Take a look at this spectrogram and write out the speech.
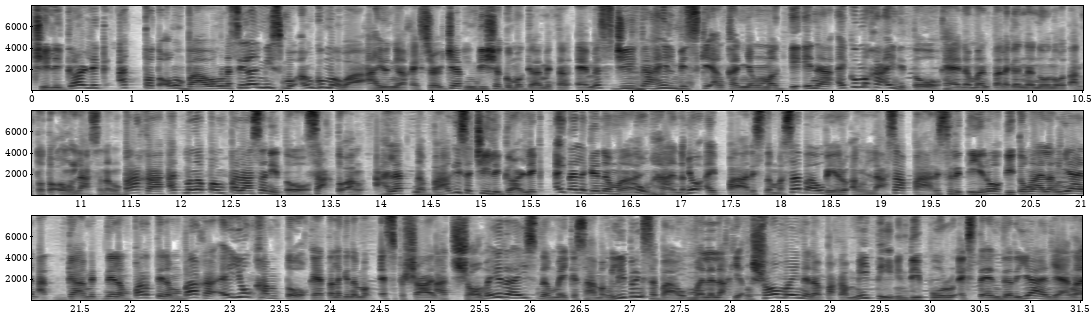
chili garlic at totoong bawang na sila mismo ang gumawa. Ayon nga kay Sir Jeff, hindi siya gumagamit ng MSG dahil miski ang kanyang mag-iina ay kumakain nito. Kaya naman talagang nanunuot ang totoong lasa ng baka at mga pampalasa nito. Sakto ang alat na bagay sa chili garlic ay talaga naman. Kung hanap nyo ay pares na masabaw pero ang lasa pares retiro. Dito nga lang yan at gamit nilang parte ng baka ay yung kamto kaya talaga namang espesyal. At siomay rice na may kasamang libreng sabaw. Malalaki ang siomay na napakamiti. Hindi puro extender yan. Kaya nga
